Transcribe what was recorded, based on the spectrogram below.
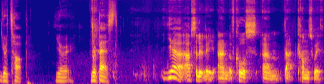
your top, your your best. Yeah, absolutely, and of course um, that comes with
